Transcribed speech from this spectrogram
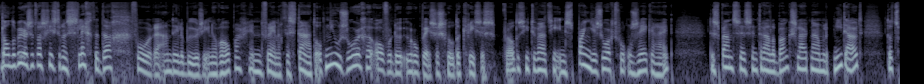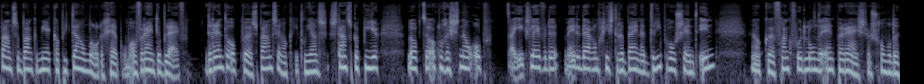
Dan de beurs. Het was gisteren een slechte dag voor eh, aandelenbeurzen in Europa en de Verenigde Staten. Opnieuw zorgen over de Europese schuldencrisis. Vooral de situatie in Spanje zorgt voor onzekerheid. De Spaanse centrale bank sluit namelijk niet uit dat Spaanse banken meer kapitaal nodig hebben om overeind te blijven. De rente op eh, Spaans en ook Italiaans staatspapier loopt eh, ook nog eens snel op. De AIX leverde mede daarom gisteren bijna 3% in. En ook eh, Frankfurt, Londen en Parijs, daar schommelden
